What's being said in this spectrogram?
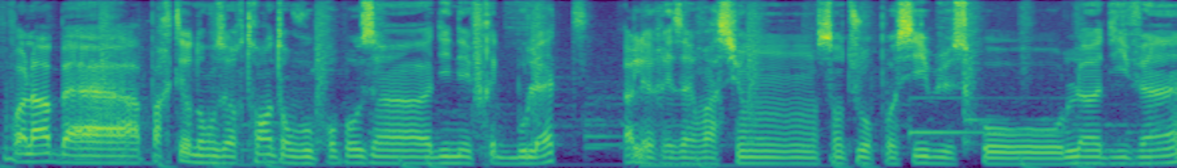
voilà, bah, à partir de 11h30 on vous propose un dîner frites boulettes. Les réservations sont toujours possibles jusqu'au lundi 20.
